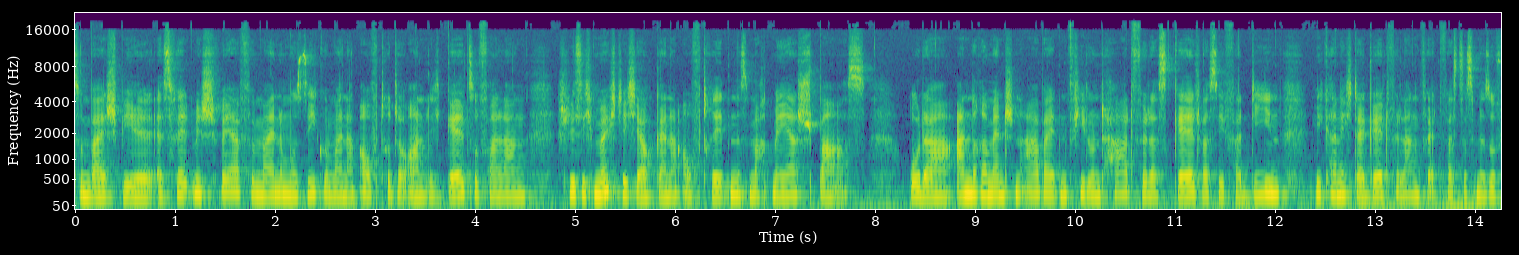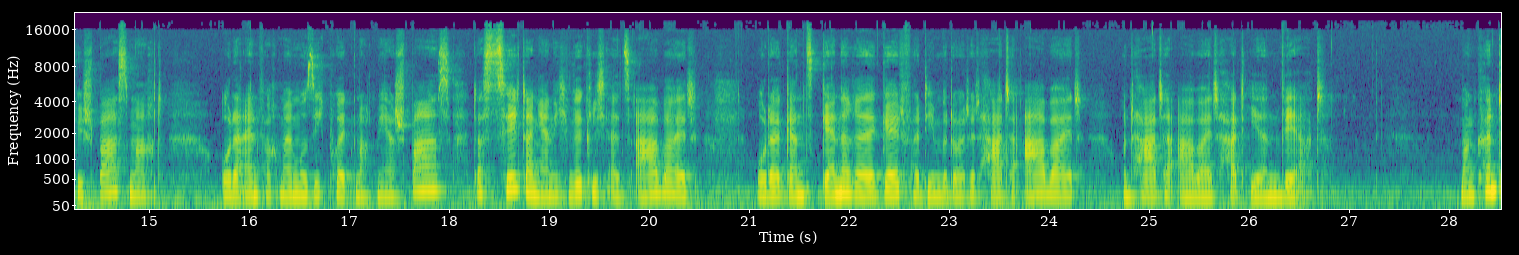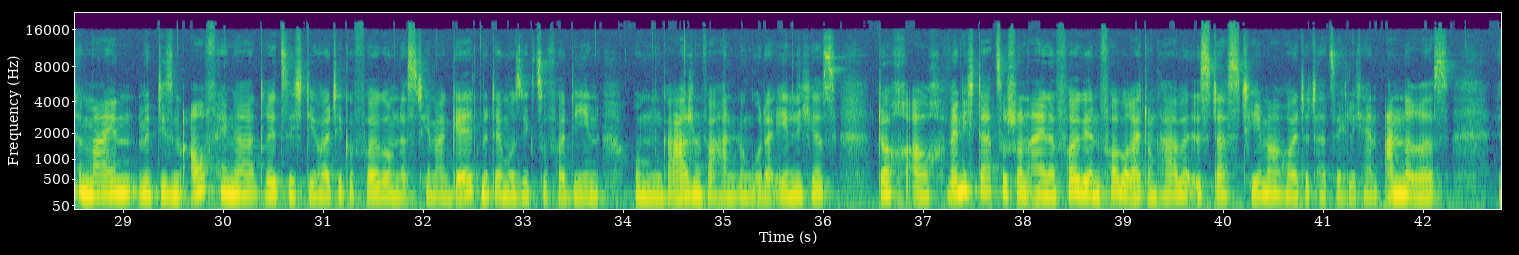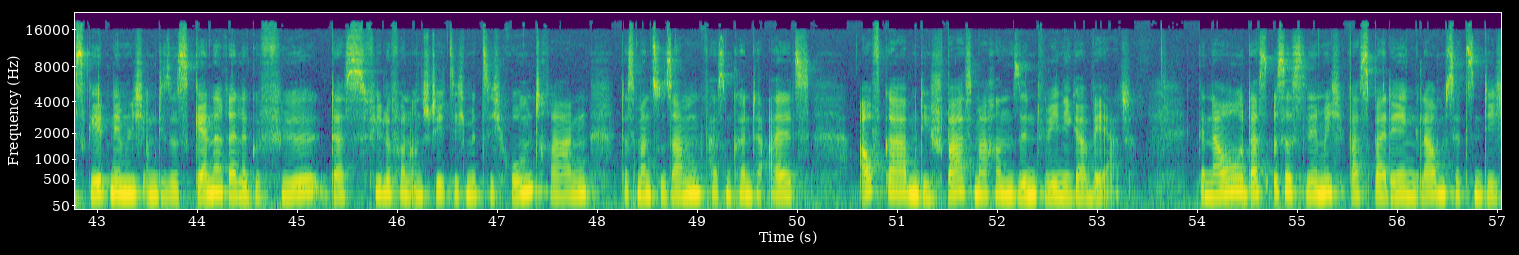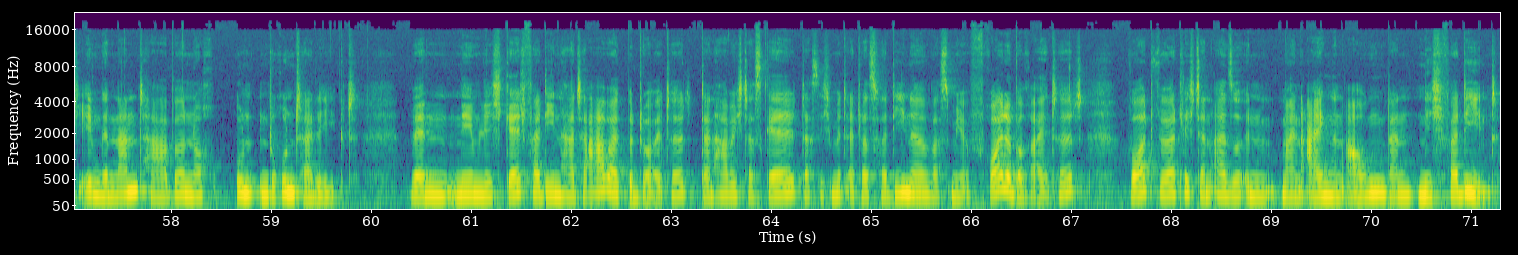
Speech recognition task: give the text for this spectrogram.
Zum Beispiel, es fällt mir schwer, für meine Musik und meine Auftritte ordentlich Geld zu verlangen. Schließlich möchte ich ja auch gerne auftreten, es macht mir ja Spaß. Oder andere Menschen arbeiten viel und hart für das Geld, was sie verdienen. Wie kann ich da Geld verlangen für etwas, das mir so viel Spaß macht? Oder einfach, mein Musikprojekt macht mir ja Spaß. Das zählt dann ja nicht wirklich als Arbeit. Oder ganz generell, Geld verdienen bedeutet harte Arbeit und harte Arbeit hat ihren Wert. Man könnte meinen, mit diesem Aufhänger dreht sich die heutige Folge um das Thema Geld mit der Musik zu verdienen, um Gagenverhandlungen oder ähnliches. Doch auch wenn ich dazu schon eine Folge in Vorbereitung habe, ist das Thema heute tatsächlich ein anderes. Es geht nämlich um dieses generelle Gefühl, das viele von uns stetig mit sich rumtragen, das man zusammenfassen könnte als Aufgaben, die Spaß machen, sind weniger wert. Genau das ist es nämlich, was bei den Glaubenssätzen, die ich eben genannt habe, noch unten drunter liegt. Wenn nämlich Geld verdienen harte Arbeit bedeutet, dann habe ich das Geld, das ich mit etwas verdiene, was mir Freude bereitet, wortwörtlich dann also in meinen eigenen Augen dann nicht verdient.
